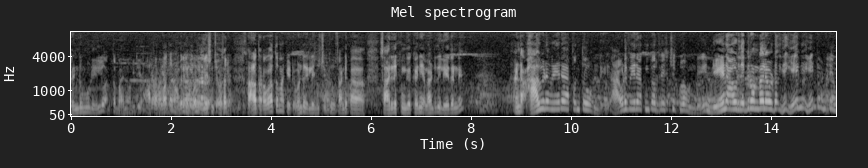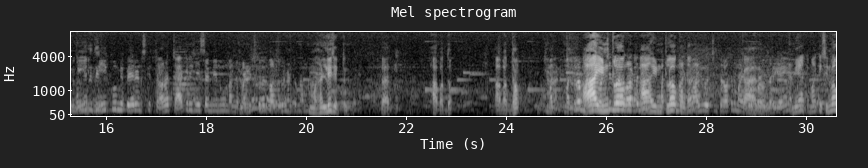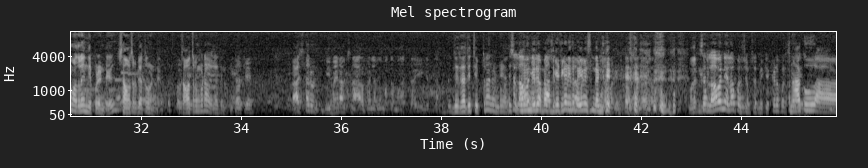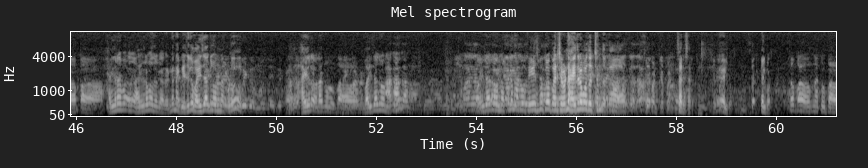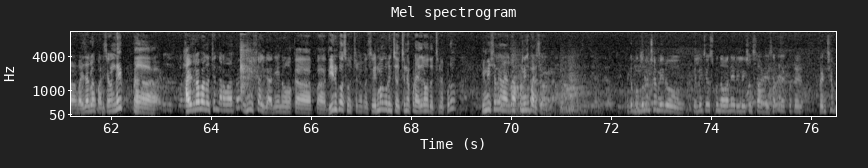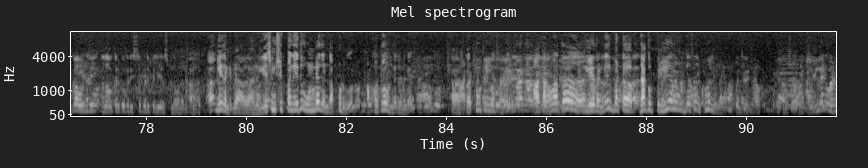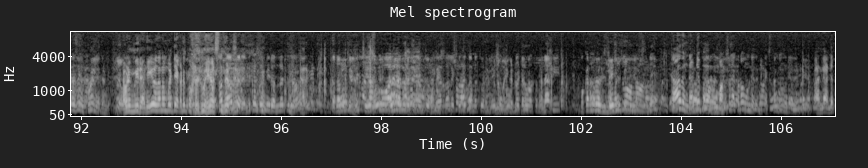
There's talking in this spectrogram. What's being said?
రెండు మూడు ఏళ్ళు అంత బాగానే ఉంది. ఆ తర్వాత మా అందరికి ఎటువంటి రిలేషన్షిప్ సారీ ఆ తర్వాత మాకు ఎటువంటి రిలేషన్షిప్ అంటే పా- శారీరకంగా కానీ ఎలాంటిది లేదండి. అండ్ ఆవిడ వేరే అతనితో ఉండి ఆవిడ వేరే అతనితో రిలేషన్షిప్లో ఉండి నేను ఆవిడ దగ్గర ఉండాలి ఆవిడ ఏ- ఏమి ఏంటంటే మీకు మీ పేరెంట్స్కి చాలా చాకరీ చేశాను నేను నన్ను పట్టించుకోలేదు వాళ్ళు మళ్ళీ చెప్తున్నాను కాదు. అబద్ధం అబద్ధం ఆ ఇంట్లో ఆ ఇంట్లో కూడా మా మీ- మాకు ఈ సినిమా మొదలైంది ఎప్పుడండి సంవత్సరం క్రితం అండి సంవత్సరం కూడా అవ్వలేదు అనుకుంటా ఓకే అదే- అదే చెప్తున్నానండి అదే. మీరు అంత గట్టిగా అడిగితే భయం వేసిందండి సార్ లావణ్య ఎలా పరిచయం సార్ మీకు ఎక్కడ పరిచయం నాకు హైదరాబాద్ హైదరాబాద్ కాదండి నాకు నిజంగా వైజాగ్లో ఉన్నప్పుడు హైదరాబాద్ నాకు వైజాగ్లో ఉన్నప్పుడు వైజాగ్లో ఉన్నప్పుడు నాకు ఫేస్బుక్లో పరిచయం అండి హైదరాబాద్ వచ్చింది సరే సరే. వెళ్ళిపో. వెళ్ళిపో. సో ఆ, నాకు వైజాగ్లో పరిచయం ఉండి ఆ, హైదరాబాద్ వచ్చిన తర్వాత ఇనీషియల్గా నేను ఒక దీనికోసం వచ్చిన సినిమా గురించి వచ్చినప్పుడు హైదరాబాద్ వచ్చినప్పుడు ఇనీషియల్గా అప్పటి నుంచి పరిచయం అండి నాకు. అంటే ముందు నుంచే మీరు పెళ్ళి చేసుకుందామని రిలేషన్ స్టార్ట్ చేశారు? లేకపోతే ఫ్రెండ్షిప్గా ఉండి అలా ఒకరికొకరు ఇష్టపడి పెళ్ళి చేసుకుందామని అనుకున్నారు? ఆ, లేదండి. ఆ రిలేషన్షిప్ అనేది ఉండేదండి అప్పుడు. అప్పట్లో ఉండేదండి. టూ త్రీ ఇయర్స్ అండి. ఆ తర్వాత లేదండి. బట్ నాకు పెళ్ళి అనే ఉద్దేశం ఎప్పుడూ లేదు పెళ్ళి అనే ఉద్దేశం ఎప్పుడూ లేదండి. కాబట్టి మీరు అడిగే విధానం బట్టి ఎక్కడికి కూడా భయం వస్తుంది. కాదు సార్ ఎందుకంటే మీరు అన్నట్టుగా తనను పెళ్ళి చేసుకోవాలి అని తనతో రిలేషన్ లేకపోతే తనతో రిలేషన్ ఉన్న తర్వాత నుంచి ఒకరినొకరు రిలేషన్స్లో ఉన్నామండి కాదండి అంటే మనసులో ఎక్కడో ఉండేదండి ఖచ్చితంగా ఉండేదండి. అంటే అంటే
